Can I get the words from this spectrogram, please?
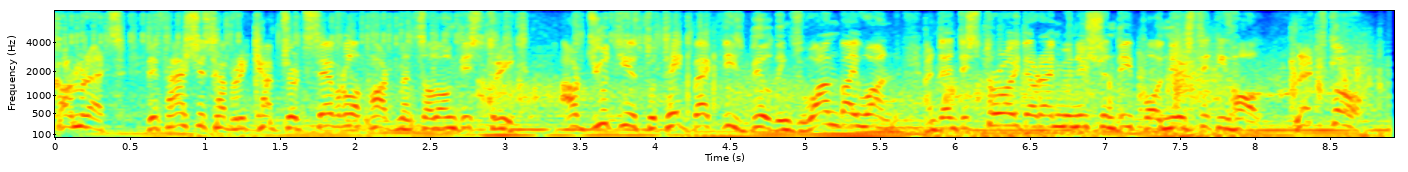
Comrades, the fascists have recaptured several apartments along this street. Our duty is to take back these buildings one by one and then destroy their ammunition depot near City Hall. Let's go!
